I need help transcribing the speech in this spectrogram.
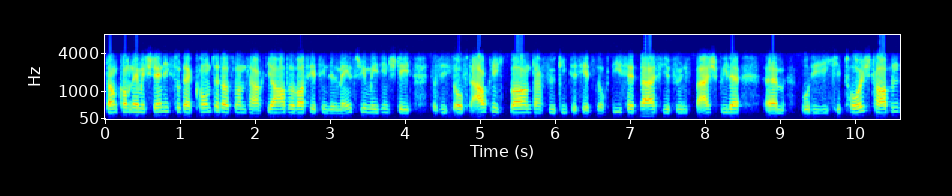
dann kommt nämlich ständig so der Konter, dass man sagt, ja, aber was jetzt in den Mainstream-Medien steht, das ist oft auch nicht wahr und dafür gibt es jetzt noch diese drei, vier, fünf Beispiele, ähm, wo die sich getäuscht haben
